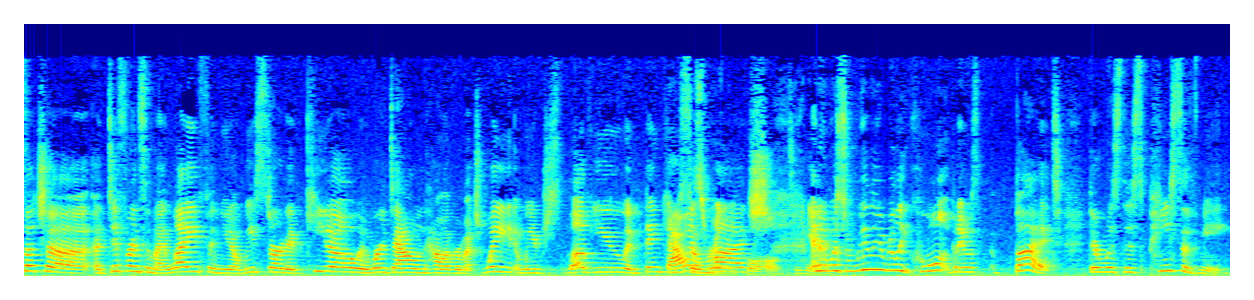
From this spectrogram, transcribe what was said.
such a, a difference in my life and you know we started keto and we're down however much weight and we just love you and thank you That so was really much cool and it was really really cool but it was but there was this piece of me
